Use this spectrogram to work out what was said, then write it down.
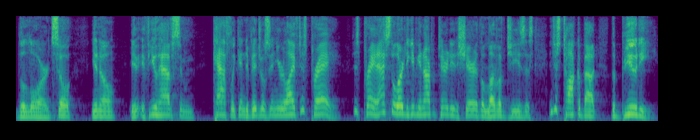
the Lord. So, you know, if, if you have some Catholic individuals in your life, just pray. Just pray and ask the Lord to give you an opportunity to share the love of Jesus and just talk about the beauty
